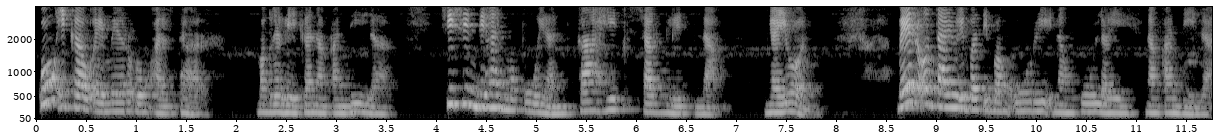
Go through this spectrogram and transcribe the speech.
Kung ikaw ay mayroong altar, maglagay ka ng kandila, sisindihan mo po yan kahit saglit lang. Ngayon, mayroon tayong iba't ibang uri ng kulay ng kandila.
